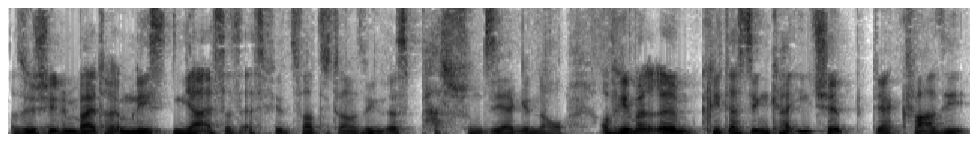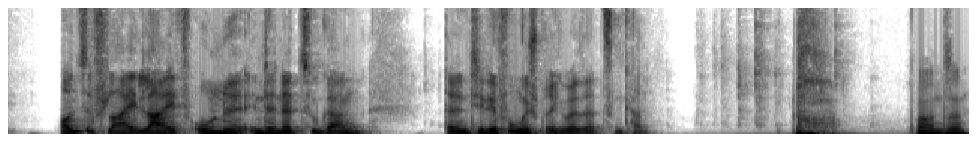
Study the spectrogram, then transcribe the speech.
Also hier steht im Beitrag, im nächsten Jahr ist das S24 dran, deswegen das passt schon sehr genau. Auf jeden Fall äh, kriegt das Ding KI-Chip, der quasi on the fly, live, ohne Internetzugang dein Telefongespräch übersetzen kann. Wahnsinn.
